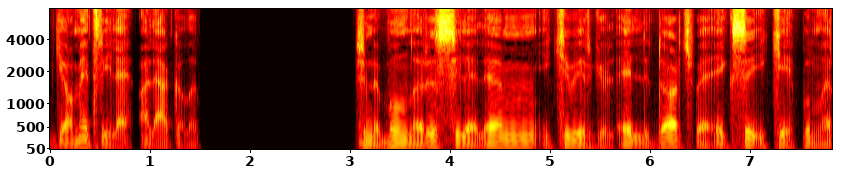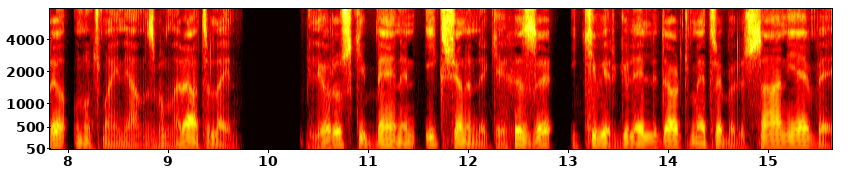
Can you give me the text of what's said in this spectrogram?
geometri ile alakalı. Şimdi bunları silelim. 2,54 ve eksi 2. Bunları unutmayın yalnız, bunları hatırlayın. Biliyoruz ki b'nin x yönündeki hızı 2,54 metre bölü saniye ve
